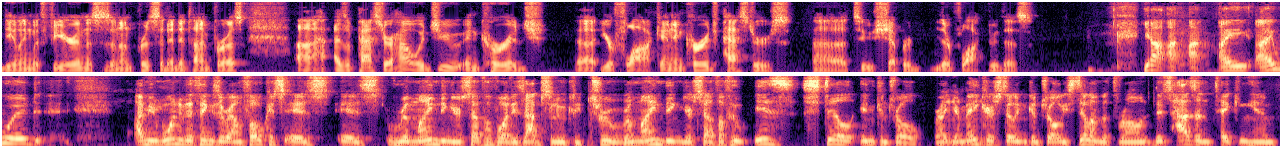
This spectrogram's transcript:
dealing with fear, and this is an unprecedented time for us, uh, as a pastor, how would you encourage uh, your flock and encourage pastors uh, to shepherd their flock through this? Yeah, I, I, I would I mean, one of the things around focus is is reminding yourself of what is absolutely true, reminding yourself of who is still in control, right? Mm. Your maker's still in control, he's still on the throne. This hasn't taken him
